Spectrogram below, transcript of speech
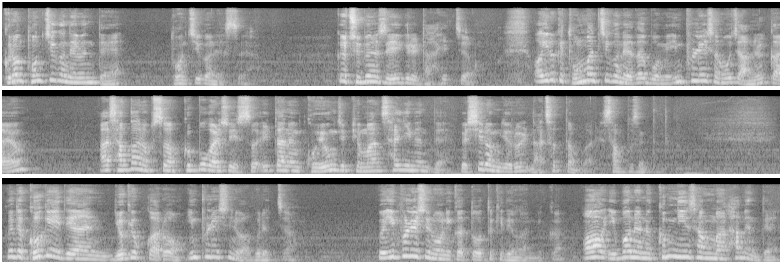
그럼 돈 찍어내면 돼돈 찍어냈어요. 그 주변에서 얘기를 다 했죠. 어, 이렇게 돈만 찍어내다 보면 인플레이션 오지 않을까요? 아 상관없어. 극복할 수 있어. 일단은 고용지표만 살리면 돼그 실업률을 낮췄단 말이에요. 3% 근데 거기에 대한 역효과로 인플레이션이 와버렸죠 그 인플레이션 오니까 또 어떻게 대응합니까 어 이번에는 금리 인상만 하면 돼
